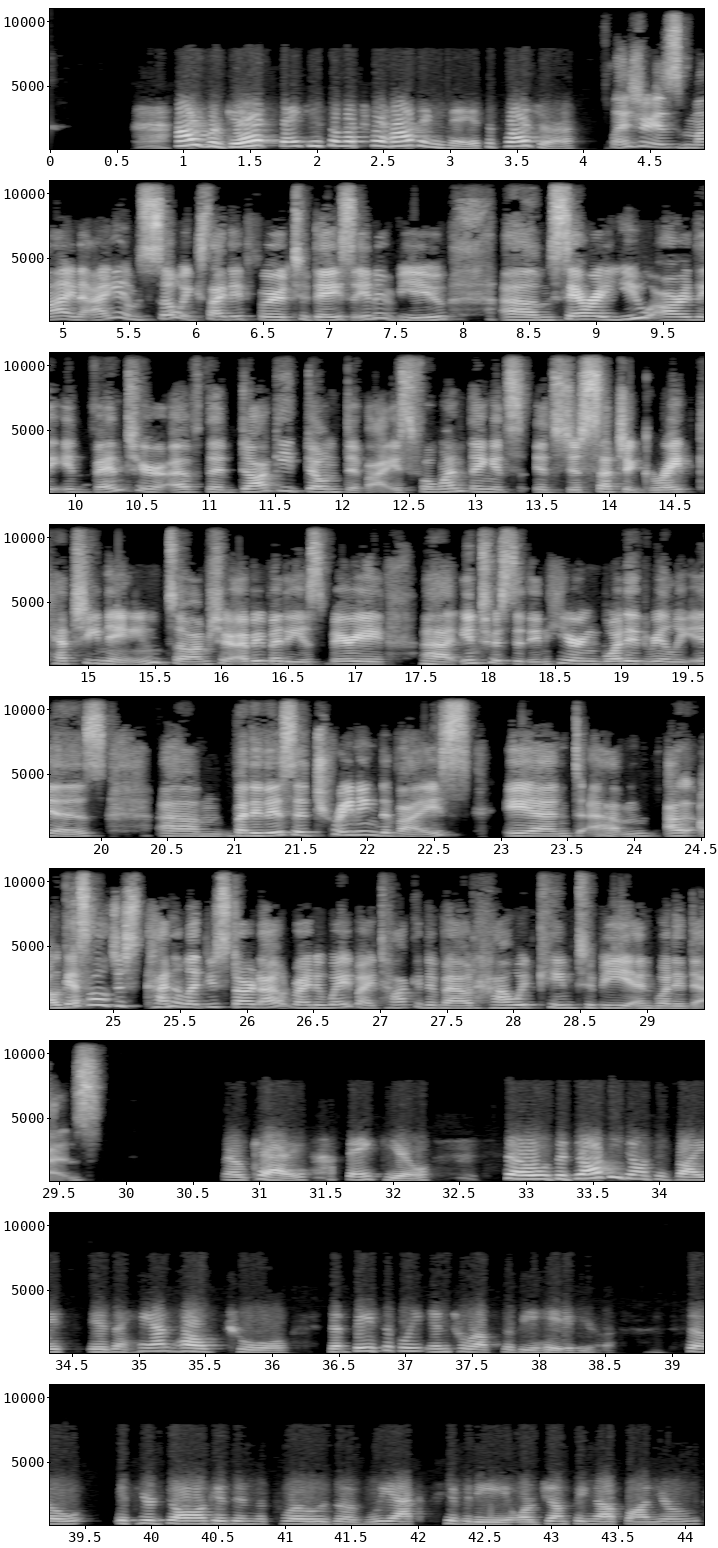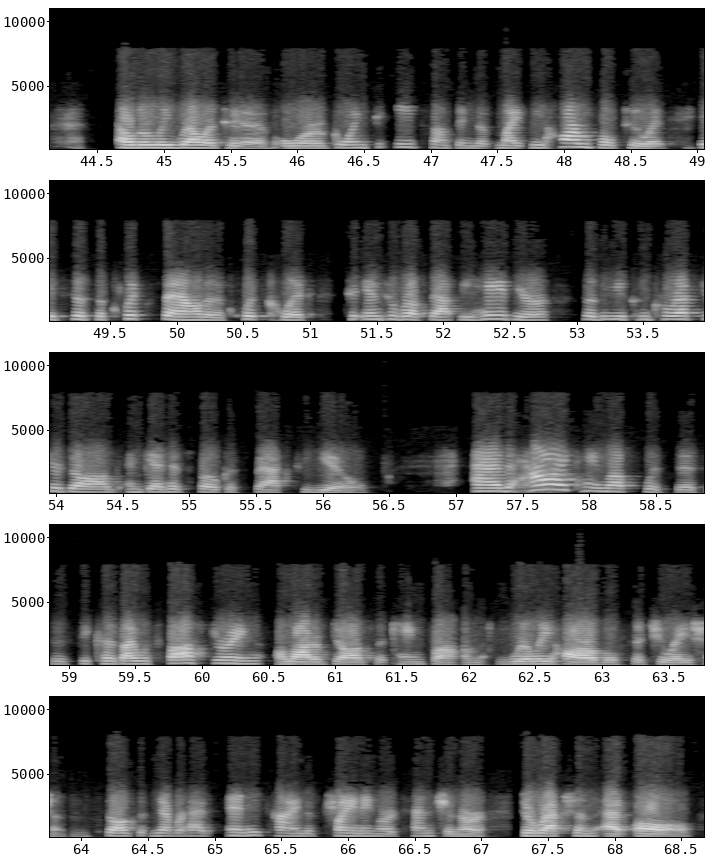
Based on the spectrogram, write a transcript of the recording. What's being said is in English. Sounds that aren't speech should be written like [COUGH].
Hi, Birgit. Thank you so much for having me. It's a pleasure. Pleasure is mine. I am so excited for today's interview. Um, Sarah, you are the inventor of the Doggie Don't device. For one thing, it's it's just such a great, catchy name. So I'm sure everybody is very hmm. uh, interested in hearing what it really is. Um, but it is a training device, and um, I, I guess I'll just kind of let you start out right away by talking about how it came to be and what it does. Okay, thank you. So the Doggie Don't device is a handheld tool that basically interrupts the behavior. So if your dog is in the throes of reactivity or jumping up on your elderly relative or going to eat something that might be harmful to it, it's just a quick sound and a quick click to interrupt that behavior so that you can correct your dog and get his focus back to you. And how I came up with this is because I was fostering a lot of dogs that came from really horrible situations, dogs that never had any kind of training or attention or direction at all.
